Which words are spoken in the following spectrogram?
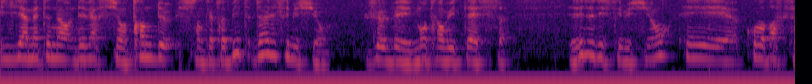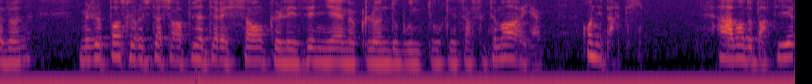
il y a maintenant des versions 32 et 64 bits de la distribution. Je vais montrer en vitesse les deux distributions et on va voir ce que ça donne mais je pense que le résultat sera plus intéressant que les énièmes clones d'Ubuntu qui ne servent strictement à rien. On est parti. Avant de partir,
